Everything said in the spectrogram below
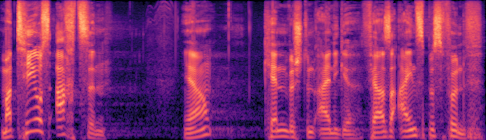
Matthäus 18, ja, kennen bestimmt einige. Verse 1 bis 5.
